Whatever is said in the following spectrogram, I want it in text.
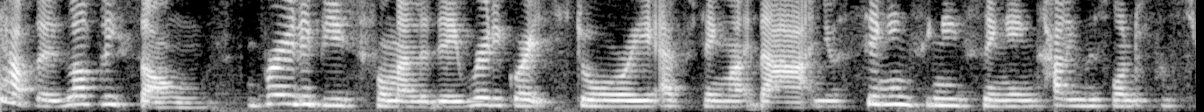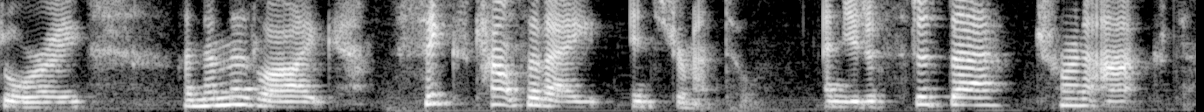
you have those lovely songs, really beautiful melody, really great story, everything like that, and you're singing, singing, singing, telling this wonderful story, and then there's like six counts of eight instrumental, and you just stood there trying to act,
